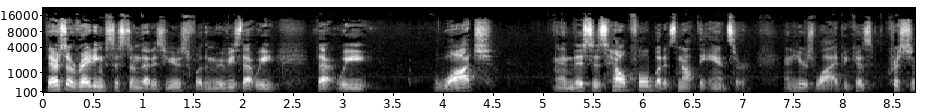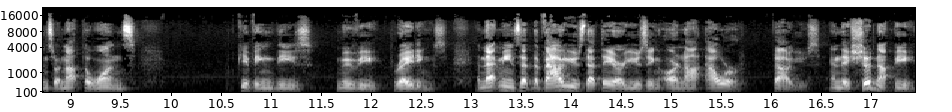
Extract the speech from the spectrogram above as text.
There's a rating system that is used for the movies that we that we watch, and this is helpful, but it's not the answer. And here's why because Christians are not the ones giving these movie ratings. And that means that the values that they are using are not our values, and they should not be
